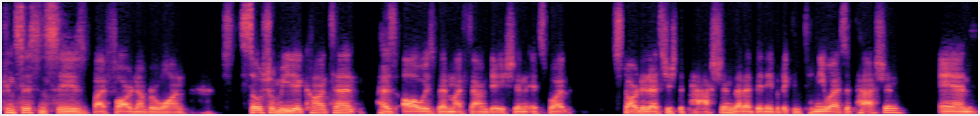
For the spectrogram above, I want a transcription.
consistency is by far number one. Social media content has always been my foundation. It's what started as just a passion that I've been able to continue as a passion and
